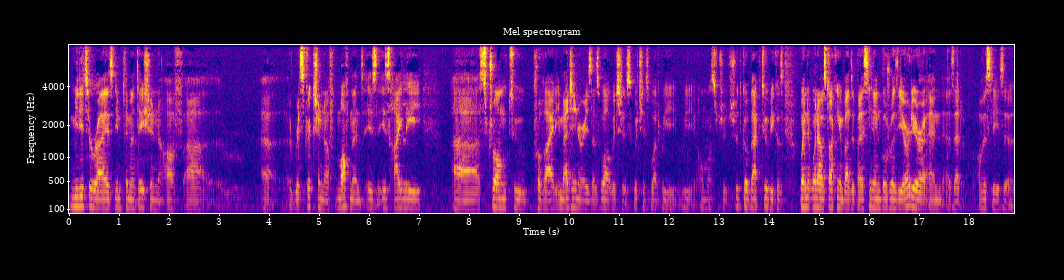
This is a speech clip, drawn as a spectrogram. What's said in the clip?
militarized implementation of uh, uh, restriction of movement is is highly uh, strong to provide imaginaries as well, which is which is what we, we almost should, should go back to because when when I was talking about the Palestinian bourgeoisie earlier and uh, that obviously the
